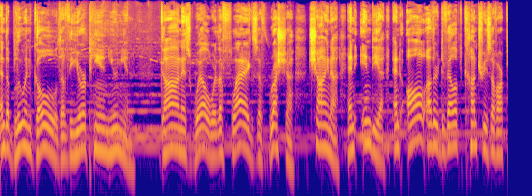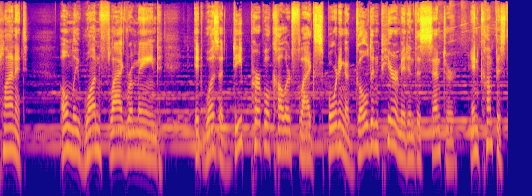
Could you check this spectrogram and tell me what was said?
and the blue and gold of the European Union. Gone as well were the flags of Russia, China, and India, and all other developed countries of our planet. Only one flag remained. It was a deep purple colored flag sporting a golden pyramid in the center, encompassed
